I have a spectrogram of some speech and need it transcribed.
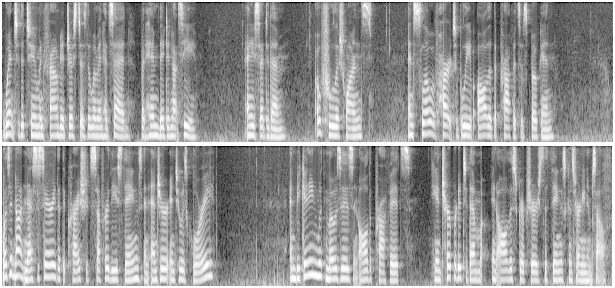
went to the tomb and found it just as the women had said, but him they did not see. And he said to them, O foolish ones, and slow of heart to believe all that the prophets have spoken. Was it not necessary that the Christ should suffer these things and enter into his glory? And beginning with Moses and all the prophets, he interpreted to them in all the scriptures the things concerning himself.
